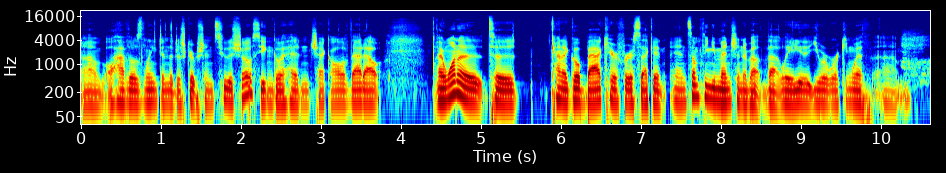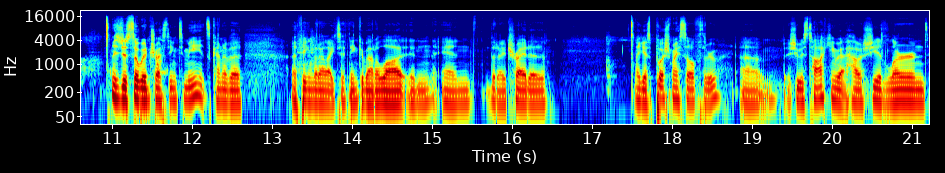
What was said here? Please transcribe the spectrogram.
um, I'll have those linked in the description to the show so you can go ahead and check all of that out. I want to kind of go back here for a second and something you mentioned about that lady that you were working with um, is just so interesting to me. It's kind of a a thing that I like to think about a lot and and that I try to I guess push myself through. Um, she was talking about how she had learned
